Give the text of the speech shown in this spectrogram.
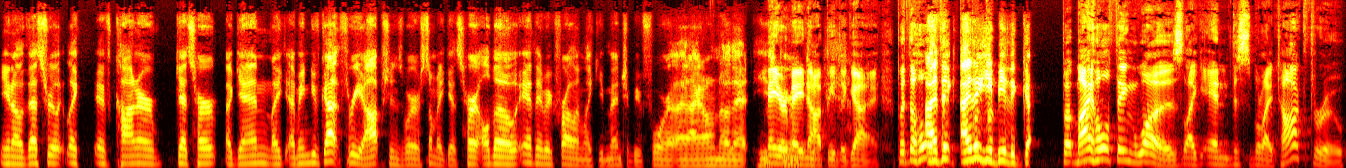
you know, that's really like if Conner gets hurt again. Like, I mean, you've got three options where if somebody gets hurt. Although Anthony McFarland, like you mentioned before, and I don't know that he may or may not be the guy. But the whole I think thing, I think but, he'd be the guy. But my whole thing was like, and this is what I talked through,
